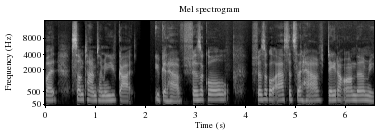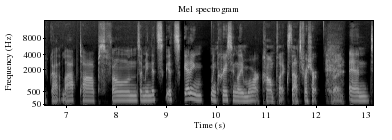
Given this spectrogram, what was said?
But sometimes, I mean, you've got you could have physical physical assets that have data on them. You've got laptops, phones. I mean, it's it's getting increasingly more complex, that's for sure. Right. And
